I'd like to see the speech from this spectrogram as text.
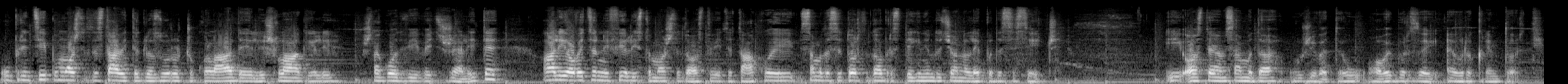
U principu možete da stavite glazuru čokolade ili šlag ili šta god vi već želite, ali ovaj crni fil isto možete da ostavite tako i samo da se torta dobro stegne, onda će ona lepo da se seče. I ostavljam samo da uživate u ovoj brzoj eurokrem torti.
